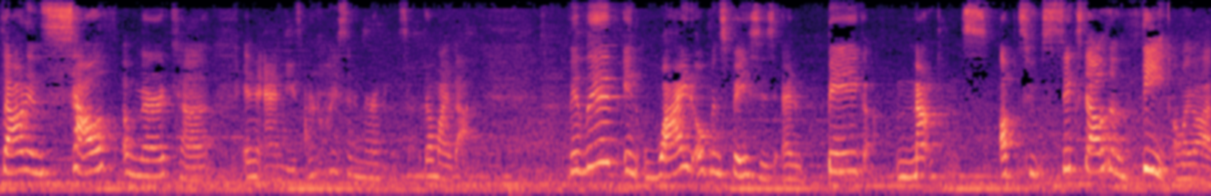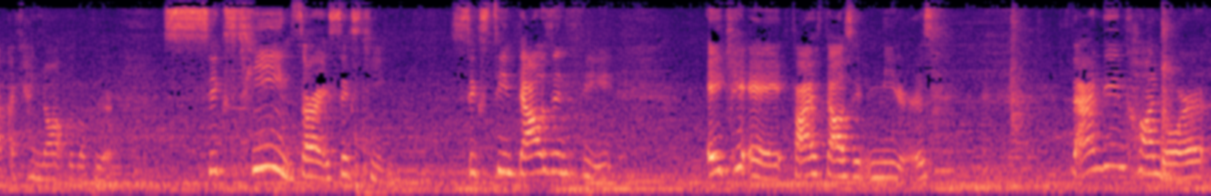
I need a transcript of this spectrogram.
found in South America in the Andes. I don't know why I said American. Don't mind that. They live in wide open spaces and big mountains, up to 6,000 feet. Oh my god, I cannot live up here. 16, sorry, 16. 16,000 feet, aka 5,000 meters. The Andean condor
